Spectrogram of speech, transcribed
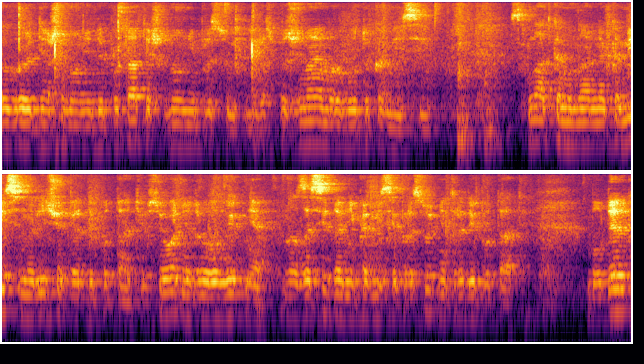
Доброго дня, шановні депутати, шановні присутні. Розпочинаємо роботу комісії. Склад комунальної комісії налічує 5 депутатів. Сьогодні, 2 липня, на засіданні комісії присутні 3 депутати. Булденко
